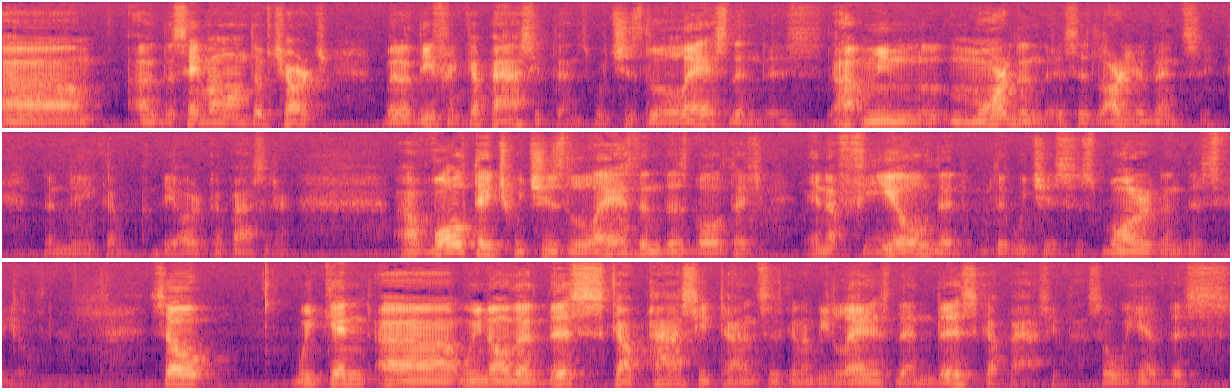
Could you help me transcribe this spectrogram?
um, uh, the same amount of charge, but a different capacitance, which is less than this. I mean, more than this, is larger than, than the, the other capacitor. A voltage, which is less than this voltage, and a field that, that which is smaller than this field. So we can uh, we know that this capacitance is going to be less than this capacitance. So we have this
